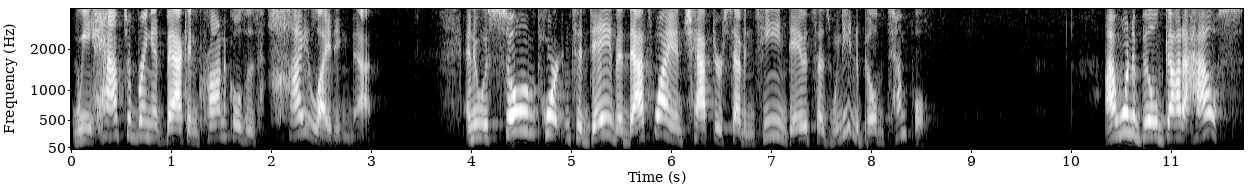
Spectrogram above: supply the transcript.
We have to bring it back, and Chronicles is highlighting that. And it was so important to David. That's why in chapter 17, David says, We need to build a temple. I want to build God a house.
